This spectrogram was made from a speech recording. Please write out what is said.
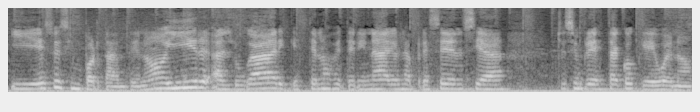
Y eso es importante, ¿no? Ir al lugar y que estén los veterinarios, la presencia. Yo siempre destaco que, bueno,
